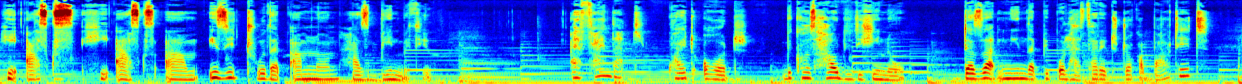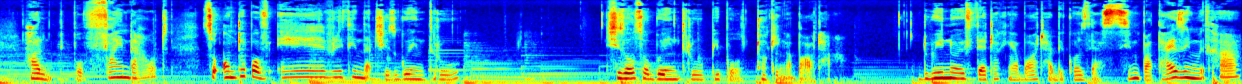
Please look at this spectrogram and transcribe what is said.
he asks, he asks, um, is it true that Amnon has been with you? I find that quite odd because how did he know? Does that mean that people have started to talk about it? How did people find out? So, on top of everything that she's going through, she's also going through people talking about her. Do we know if they're talking about her because they're sympathizing with her?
